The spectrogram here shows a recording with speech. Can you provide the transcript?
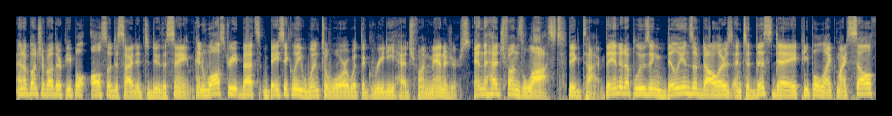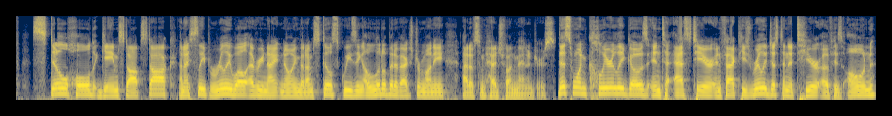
and a bunch of other people also decided to do the same. And Wall Street Bets basically went to war with the greedy hedge fund managers. And the hedge funds lost big time. They ended up losing billions of dollars, and to this day, people like myself still hold GameStop stock, and I sleep really well every night knowing that I'm still squeezing a little bit of extra money out of some hedge fund managers. This one clearly goes into S tier. In fact, he's really just in a tier of his own.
